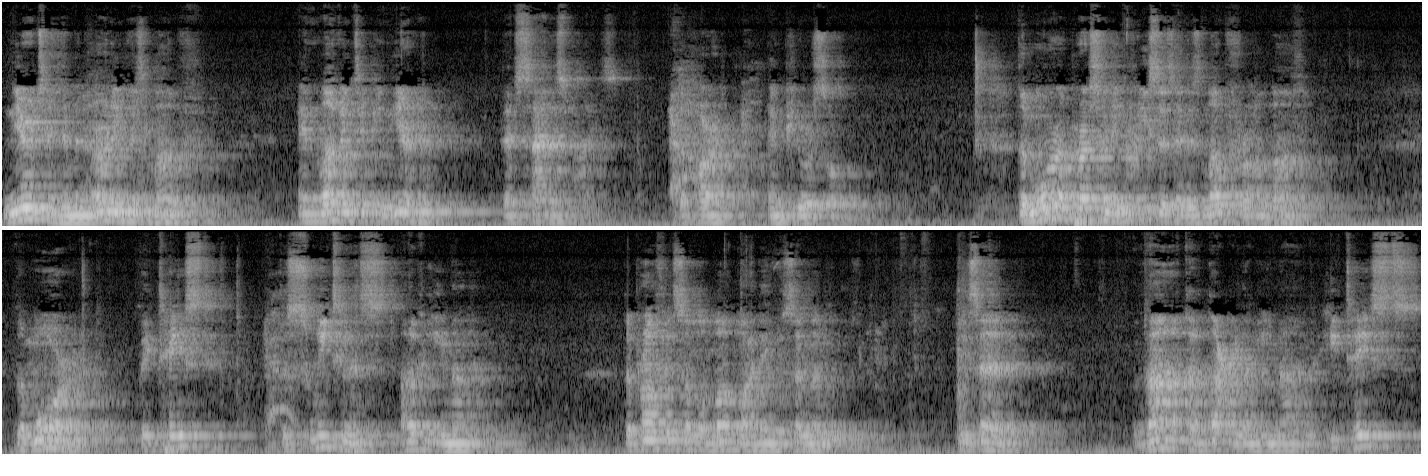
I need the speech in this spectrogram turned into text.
near to Him and earning His love and loving to be near Him that satisfies the heart and pure soul. The more a person increases in his love for Allah, the more they taste the sweetness of Iman. The Prophet ﷺ, he said, ذَاقَ طَعْمَ الْإِيمَانِ He tastes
